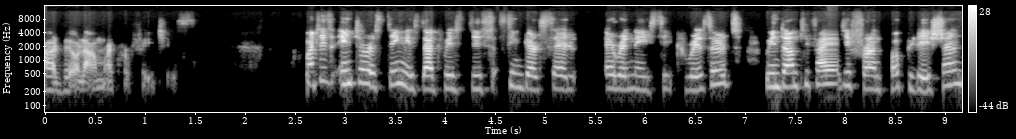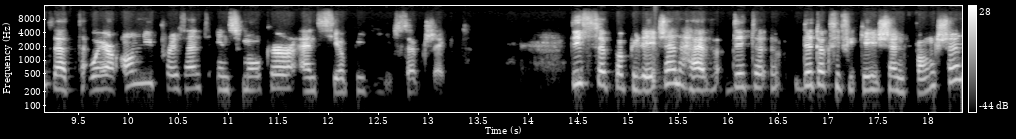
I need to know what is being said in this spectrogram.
alveolar macrophages. What is interesting is that with this single cell RNA-seq results, we identify different populations that were only present in smoker and COPD subjects. These subpopulation have det detoxification function,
